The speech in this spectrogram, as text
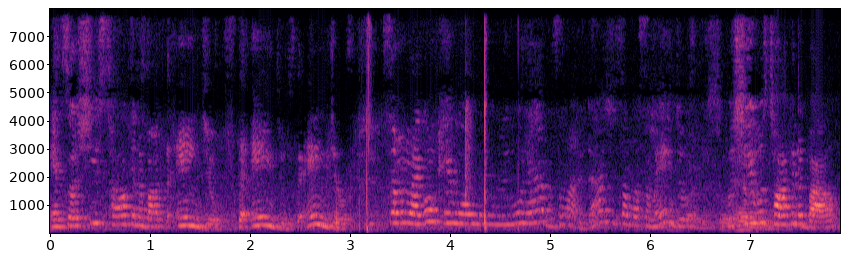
And so she's talking about the angels, the angels, the angels. So I'm like, okay, well, what happened? Somebody died? She's talking about some angels. So But she was talking about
